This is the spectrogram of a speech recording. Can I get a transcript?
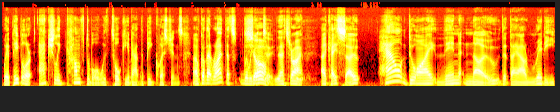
where people are actually comfortable with talking about the big questions. I've got that right? That's where we sure, got to. that's right. Okay, so how do I then know that they are ready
